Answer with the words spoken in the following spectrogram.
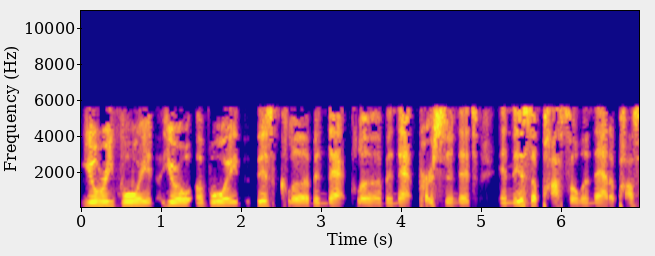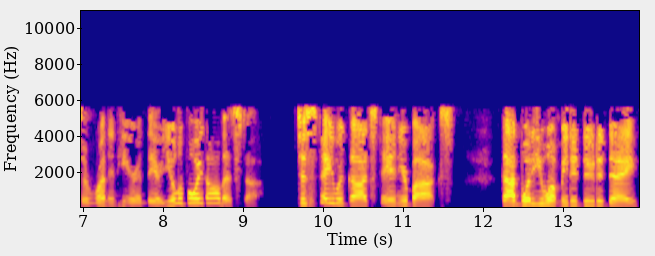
You'll avoid, you'll avoid this club and that club and that person that's, and this apostle and that apostle running here and there. You'll avoid all that stuff. Just stay with God, stay in your box. God, what do you want me to do today?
